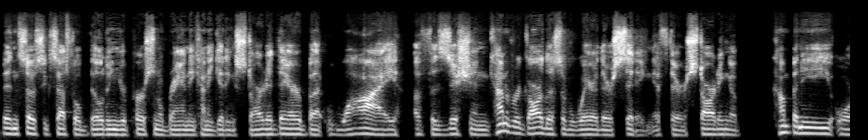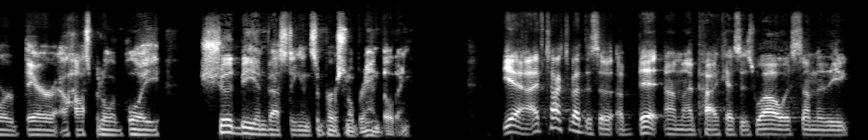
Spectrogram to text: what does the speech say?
been so successful building your personal brand and kind of getting started there, but why a physician, kind of regardless of where they're sitting, if they're starting a company or they're a hospital employee, should be investing in some personal brand building. Yeah, I've talked about this a, a, bit on my podcast as well with some of the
